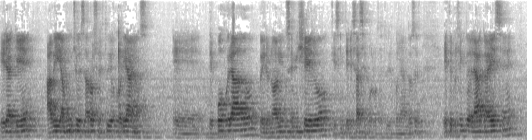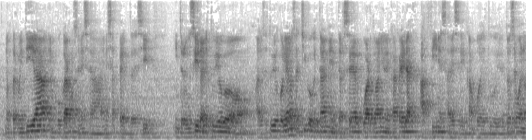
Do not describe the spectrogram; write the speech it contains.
era que había mucho desarrollo de estudios coreanos eh, de posgrado, pero no había un semillero que se interesase por los estudios coreanos. Entonces, este proyecto de la AKS nos permitía enfocarnos en, esa, en ese aspecto, es decir, introducir al estudio, a los estudios coreanos a chicos que están en tercer, cuarto año de carrera afines a ese campo de estudio. Entonces, bueno,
